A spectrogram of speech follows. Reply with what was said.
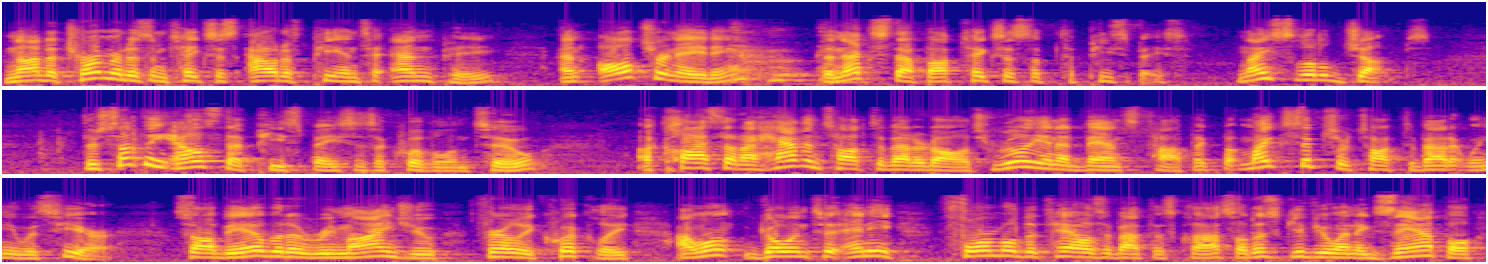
Non-determinism takes us out of P into NP, and alternating, the next step up, takes us up to P-space. Nice little jumps. There's something else that P-space is equivalent to, a class that I haven't talked about at all. It's really an advanced topic, but Mike Sipser talked about it when he was here. So I'll be able to remind you fairly quickly. I won't go into any formal details about this class. I'll just give you an example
